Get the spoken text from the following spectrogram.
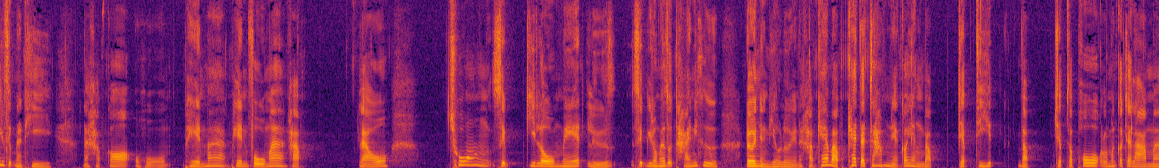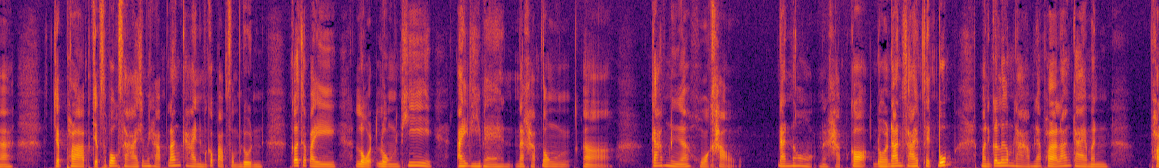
20 นาทีนะครับ ก็โอ้โห pain มาก painful มากครับ แล้วช่วง 10 กิโลเมตร หรือ 10 กิโลเมตรสุดท้ายนี่คือเดินอย่างเดียวเลยนะครับ แค่แบบแค่จะจ้ำเนี่ยก็ยังแบบเจ็บจี๊ดแบบเจ็บสะโพกแล้วมันก็จะลามมาเจ็บพอเจ็บสะโพกซ้ายใช่ไหมครับ ร่างกายเนี่ยมันก็ปรับสมดุล ก็จะไปโหลดลงที่ ID band นะครับ ตรงกล้ามเนื้อหัวเข่า ด้านนอกนะครับ ก็โดนด้านซ้ายเสร็จปุ๊บ มันก็เริ่มลามแล้วพอร่างกายมันพอ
